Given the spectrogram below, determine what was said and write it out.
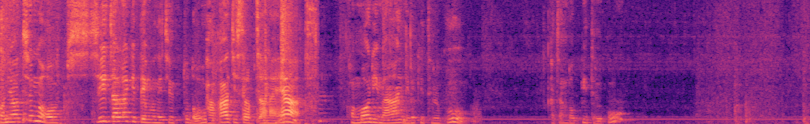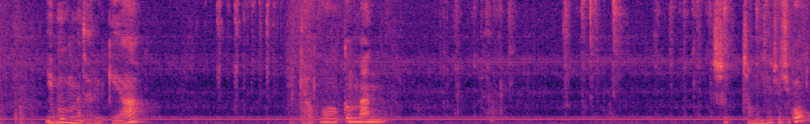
전혀 층 없이 잘랐기 때문에 지금 또 너무 바가지스럽잖아요. 겉머리만 이렇게 들고 가장 높이 들고 이 부분만 자를게요. 이렇게 하고 끝만 쓱 정리해 주시고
